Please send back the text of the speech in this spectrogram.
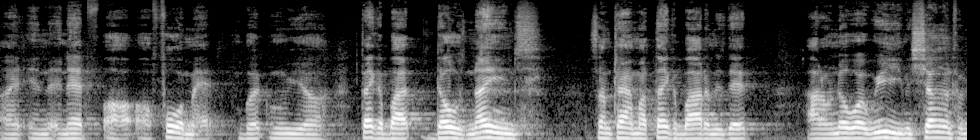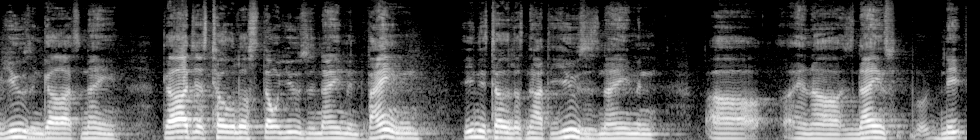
uh, in, in that uh, uh, format. But when we uh, think about those names, sometimes I think about them is that I don't know what we even shunned from using God's name. God just told us don't use His name in vain. He just told us not to use His name, and uh, and uh, his name's neat,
